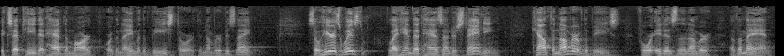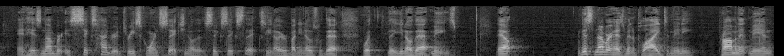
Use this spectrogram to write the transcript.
except he that had the mark or the name of the beast or the number of his name. So here's wisdom. Let him that has understanding count the number of the beast, for it is the number of a man, and his number is 600, three score and six. You know, that's 666. You know, everybody knows what that, what, you know, that means. Now, this number has been applied to many prominent men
